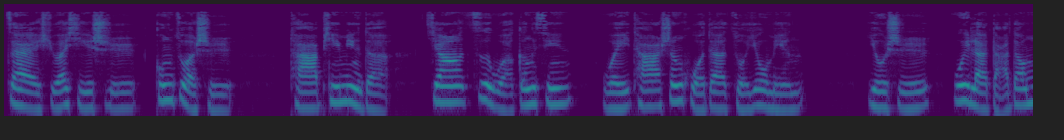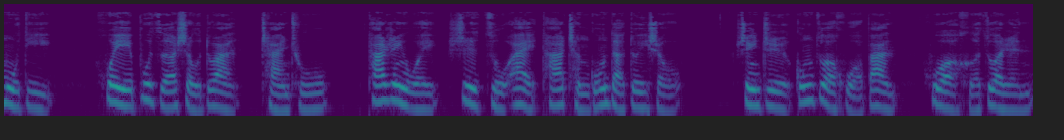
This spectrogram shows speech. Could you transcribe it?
在学习时、工作时，他拼命的将自我更新为他生活的左右铭。有时，为了达到目的，会不择手段铲除他认为是阻碍他成功的对手，甚至工作伙伴或合作人。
